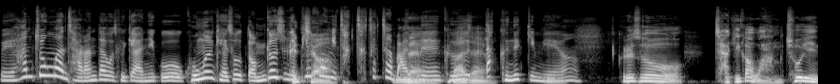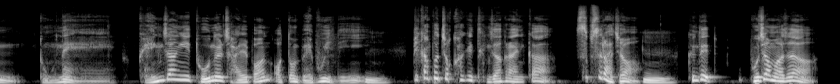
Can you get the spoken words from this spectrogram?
왜 한쪽만 잘한다고 그게 아니고 공을 계속 넘겨주는 그쵸. 핑퐁이 착착착착 맞는 네, 그 맞아요. 딱그 느낌이에요. 그래서 자기가 왕초인 동네에 굉장히 돈을 잘 번 어떤 외부인이 음, 삐까번쩍하게 등장을 하니까 씁쓸하죠. 음. 근데 보자마자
